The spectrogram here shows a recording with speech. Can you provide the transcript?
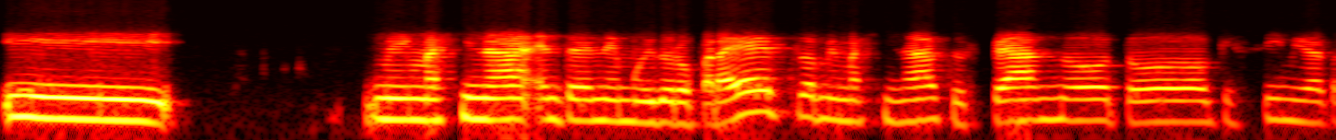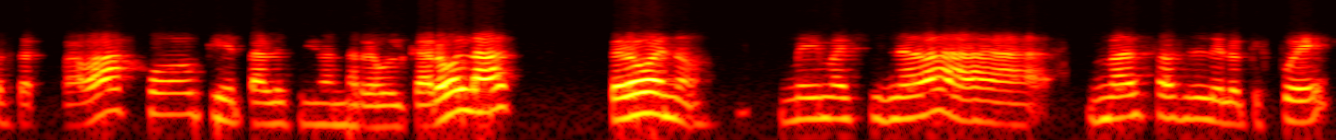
Y, me imaginaba, entrené muy duro para eso, me imaginaba surfeando todo, que sí me iba a costar trabajo, que tal vez me iban a revolcar olas, pero bueno, me imaginaba más fácil de lo que fue.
